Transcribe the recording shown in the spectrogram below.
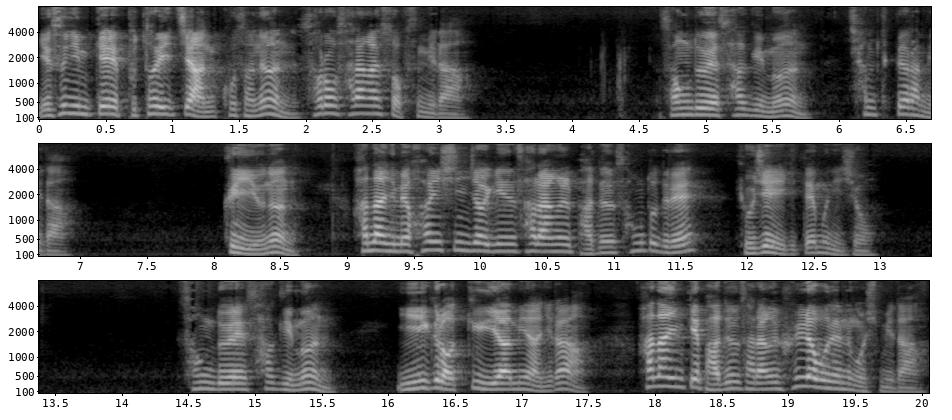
예수님께 붙어 있지 않고서는 서로 사랑할 수 없습니다. 성도의 사귐은 참 특별합니다. 그 이유는 하나님의 헌신적인 사랑을 받은 성도들의 교제이기 때문이죠. 성도의 사귐은 이익을 얻기 위함이 아니라 하나님께 받은 사랑을 흘려보내는 것입니다.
